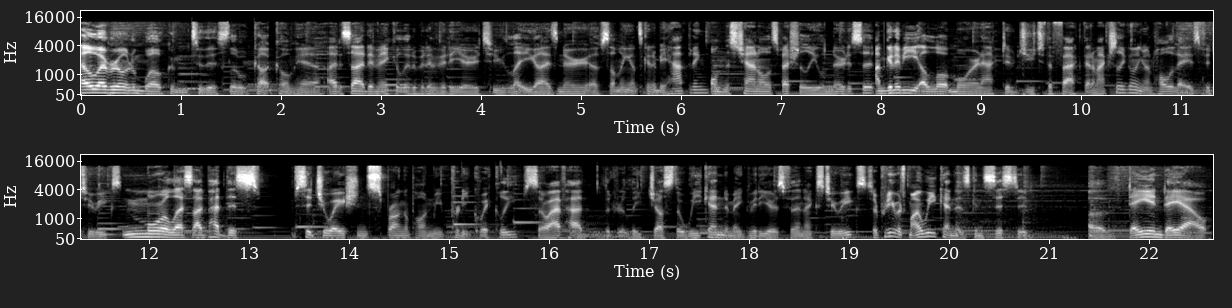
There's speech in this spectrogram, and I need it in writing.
Hello everyone and welcome to this little Cut-Com here. I decided to make a little bit of video to let you guys know of something that's going to be happening on this channel, especially you'll notice it. I'm going to be a lot more inactive due to the fact that I'm actually going on holidays for two weeks. More or less, I've had this situation sprung upon me pretty quickly, so I've had literally just the weekend to make videos for the next two weeks. So pretty much my weekend has consisted of day in day out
